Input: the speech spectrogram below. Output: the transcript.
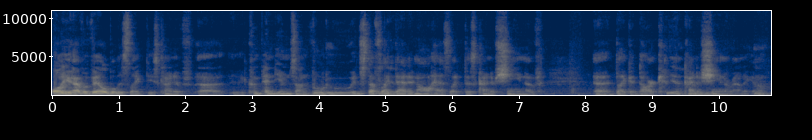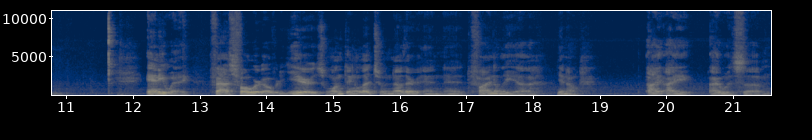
all you have available is like these kind of uh, compendiums on voodoo and stuff like Yeah. that, and all has like this kind of sheen of uh, like a dark Yeah. kind of sheen around it, you know. Anyway, fast forward over the years, one thing led to another, and it finally, uh, you know, I I I was. Um,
